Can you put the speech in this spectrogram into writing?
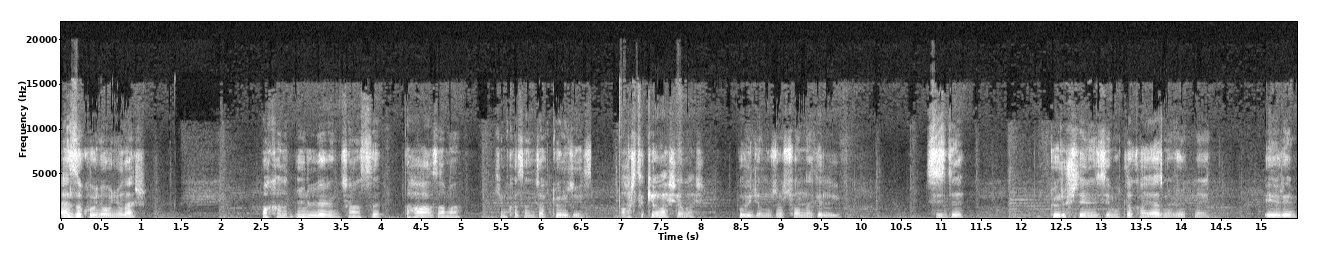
Erzak oyunu oynuyorlar. Bakalım ünlülerin şansı daha az ama kim kazanacak göreceğiz. Artık yavaş yavaş bu videomuzun sonuna gelelim. Siz de görüşlerinizi mutlaka yazmayı unutmayın. Evrim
